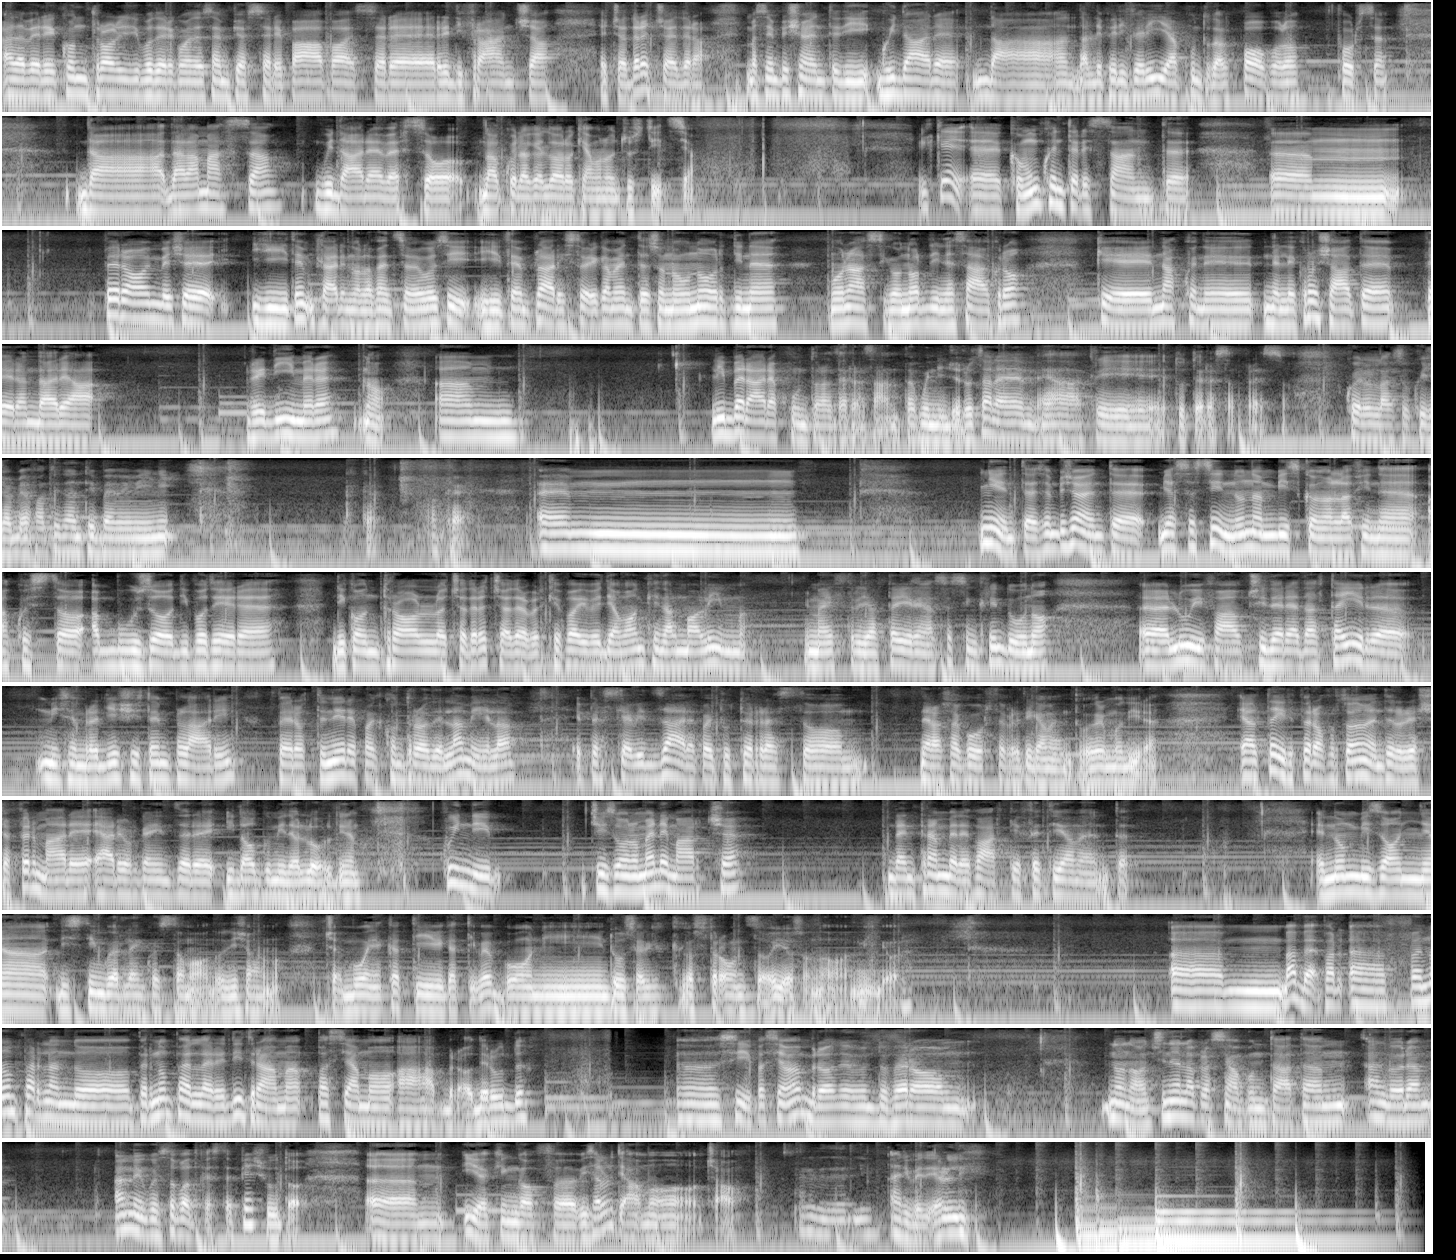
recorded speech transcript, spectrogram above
ad avere controlli di potere come ad esempio essere papa, essere re di Francia, eccetera, eccetera, ma semplicemente di guidare da- dalle periferie, appunto dal popolo, forse, da- dalla massa, guidare verso da quella che loro chiamano giustizia. Il che è comunque interessante. ehm, però invece i Templari non la pensano così. I Templari storicamente sono un ordine monastico, un ordine sacro che nacque ne- nelle crociate per andare a redimere, no, mm, liberare appunto la Terra Santa, quindi Gerusalemme, Acri e tutto il resto appresso. Quello là su cui ci abbiamo fatto tanti bei memini. Ok. ok. Ehm, Niente, semplicemente gli assassini non ambiscono alla fine a questo abuso di potere, di controllo, eccetera, eccetera, perché poi vediamo anche in Al-Malim, il maestro di Altair in Assassin's Creed 1, eh, lui fa uccidere ad Altair, mi sembra, 10 templari per ottenere poi il controllo della mela e per schiavizzare poi tutto il resto della sua corte, praticamente, potremmo dire. E Altair però fortunatamente lo riesce a fermare e a riorganizzare i dogmi dell'ordine. Quindi ci sono mele marce da entrambe le parti effettivamente. E non bisogna distinguerle in questo modo diciamo. Cioè buoni e cattivi cattivi e buoni tu sei lo stronzo io sono il migliore. Ehm, vabbè par- f- non parlando per non parlare di trama passiamo a Brotherhood. Eh, sì passiamo a Brotherhood però mm, non oggi nella prossima puntata. Allora a me questo podcast è piaciuto. Ehm, io e King of vi salutiamo. Ciao. Arrivederli. Arrivederli.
